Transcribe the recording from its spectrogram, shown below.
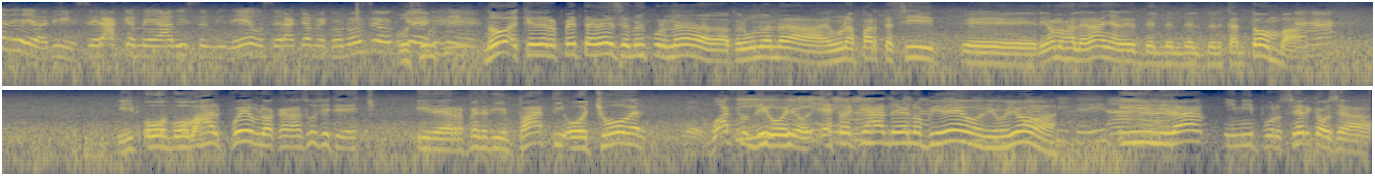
Le dije yo, dije, ¿será que me ha visto el video? ¿Será que me conoce o O qué? no, es que de repente a veces no es por nada, pero uno anda en una parte así, eh, digamos, aledaña del, del, del, del- cantón, va. Ajá. Y, o, o vas al pueblo a Cara Sucia y, te- y de repente tiene Pati o Chover. Sí, digo yo, ahí- esto es ahí- que dejan de ver los videos, digo yo. te dice. Y mira, y ni por cerca, o sea,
